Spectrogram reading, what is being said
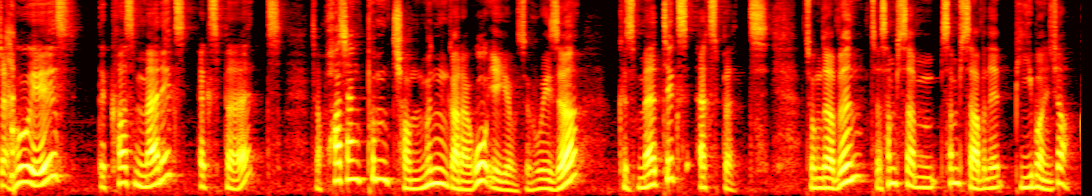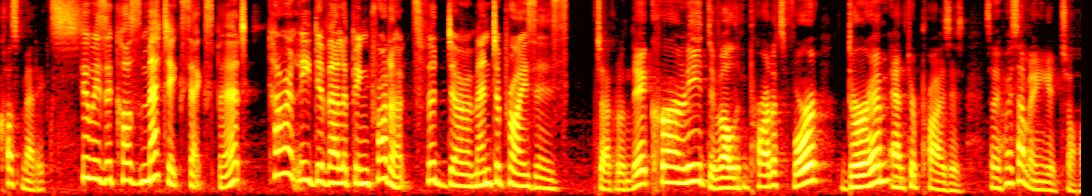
자, who is the cosmetics expert? 자, 화장품 전문가라고 얘기하고 있어요. Who is a cosmetics expert? 정답은 자 33, 34번의 B번이죠. Cosmetics. Who is a cosmetics expert currently developing products for Durham Enterprises? 자 그런데 currently developing products for Durham Enterprises. 자 회사명이겠죠.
